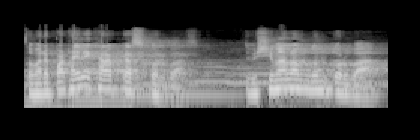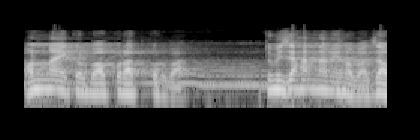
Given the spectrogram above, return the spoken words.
তোমারে পাঠাইলে খারাপ কাজ করবা। তুমি সীমালঙ্ঘন করবা, অন্যায় করবা, অপরাধ করবা। তুমি জাহান্নামী হবা, যাও।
